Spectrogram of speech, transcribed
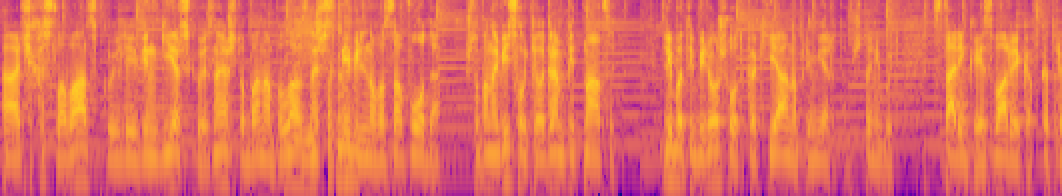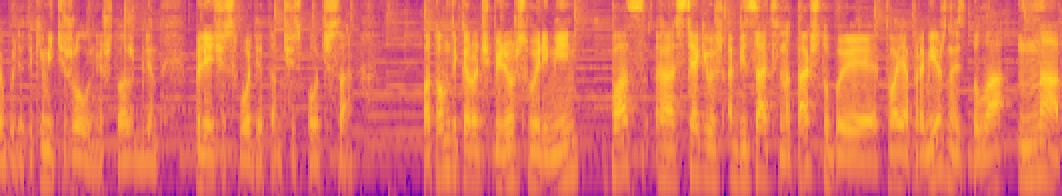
а, чехословацкую или венгерскую, знаешь, чтобы она была, да, знаешь, с мебельного завода, чтобы она весила килограмм 15. Либо ты берешь, вот как я, например, там что-нибудь старенькое из варвиков, которые были такими тяжелыми, что аж, блин, плечи сводят там через полчаса. Потом ты, короче, берешь свой ремень, бас э, стягиваешь обязательно так, чтобы твоя промежность была над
